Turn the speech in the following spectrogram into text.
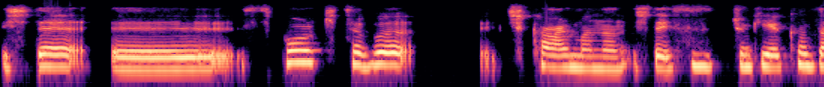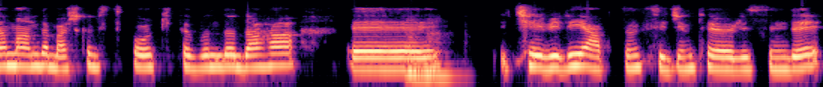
işte e, spor kitabı çıkarmanın işte siz çünkü yakın zamanda başka bir spor kitabında daha e, çeviri yaptın sicim teorisinde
